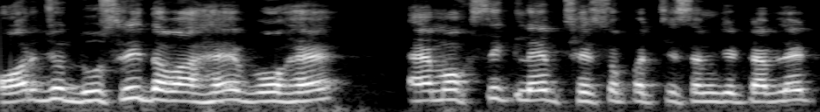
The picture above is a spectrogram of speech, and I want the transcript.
और जो दूसरी दवा है, वो है एमोक्सिक्लेव 625 सौ पच्चीस एम टैबलेट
